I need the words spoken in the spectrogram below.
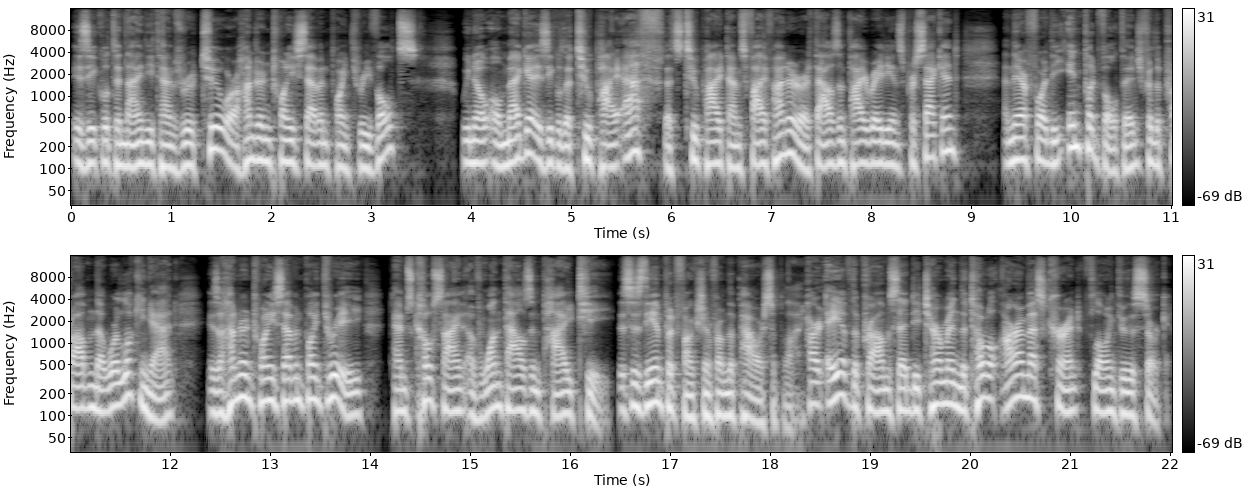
is equal to 90 times root 2 or 127.3 volts. We know omega is equal to 2 pi f, that's 2 pi times 500 or 1000 pi radians per second. And therefore, the input voltage for the problem that we're looking at is 127.3 times cosine of 1000 pi t. This is the input function from the power supply. Part A of the problem said determine the total RMS current flowing through the circuit.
